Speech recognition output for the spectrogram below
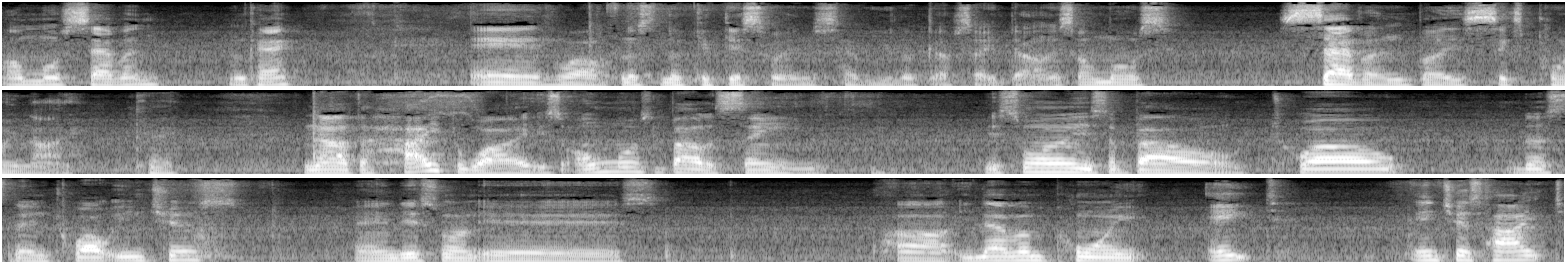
almost seven okay? And well let's look at this one. Just have you look upside down. It's almost seven but it's 6.9 okay? Now the height wise is almost about the same this one is about 12, less than 12 inches. And this one is uh, 11.8 inches height.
